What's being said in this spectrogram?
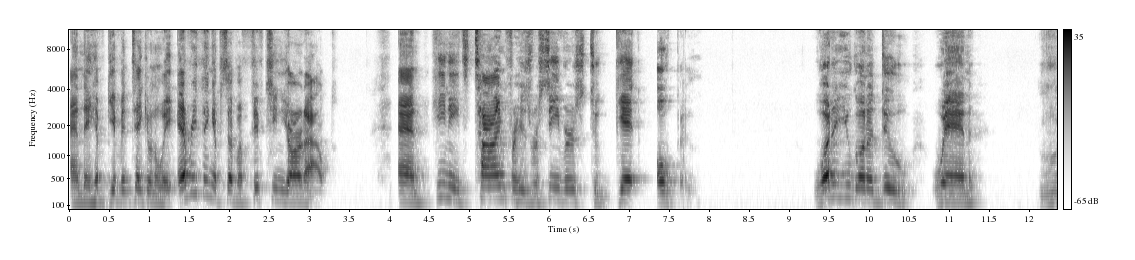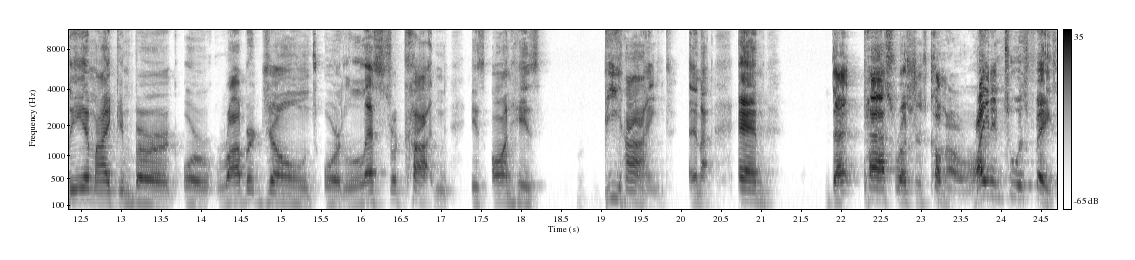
and they have given taken away everything except a 15 yard out and he needs time for his receivers to get open what are you going to do when Liam Eichenberg or Robert Jones or Lester Cotton is on his behind and I, and that pass rusher is coming right into his face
